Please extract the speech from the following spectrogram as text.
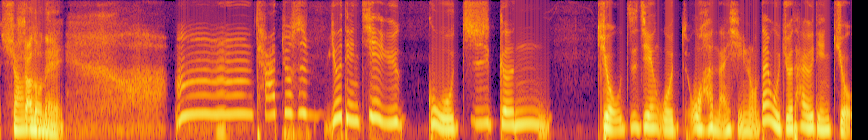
Chardonnay，嗯，它就是有点介于。果汁跟酒之间，我我很难形容，但我觉得它有点酒，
